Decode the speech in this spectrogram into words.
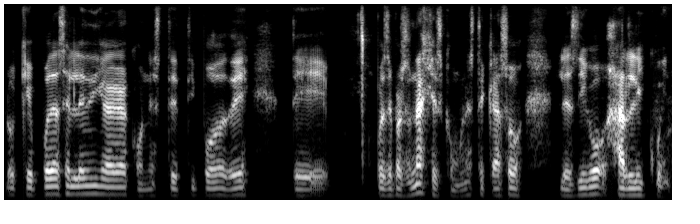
lo que puede hacer Lady Gaga con este tipo de, pues de personajes, como en este caso les digo Harley Quinn.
